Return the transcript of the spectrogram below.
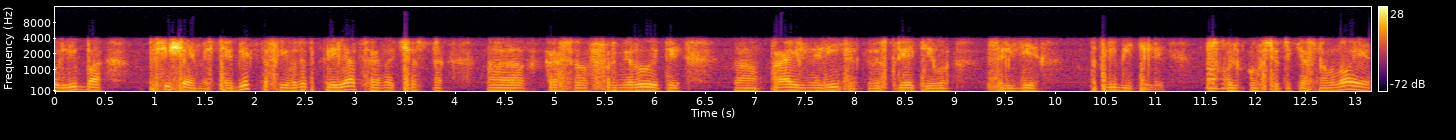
либо посещаемости объектов, и вот эта корреляция, она часто э, как раз формирует и э, правильный рейтинг и восприятие его среди потребителей, поскольку uh-huh. все-таки основной э,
